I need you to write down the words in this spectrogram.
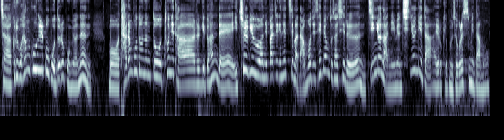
자, 그리고 한국일보 보도를 보면은 뭐 다른 보도는 또 톤이 다르기도 한데 이철규 의원이 빠지긴 했지만 나머지 세 명도 사실은 찐윤 아니면 친윤이다 이렇게 분석을 했습니다. 뭐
